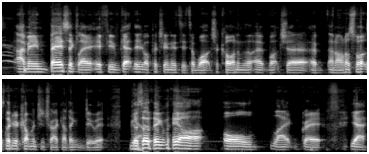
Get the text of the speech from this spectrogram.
I mean, basically, if you get the opportunity to watch a Conan, uh, watch a, a, an Arnold Schwarzenegger commentary track, I think do it because Yeah. I think they are all like great. Yeah,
